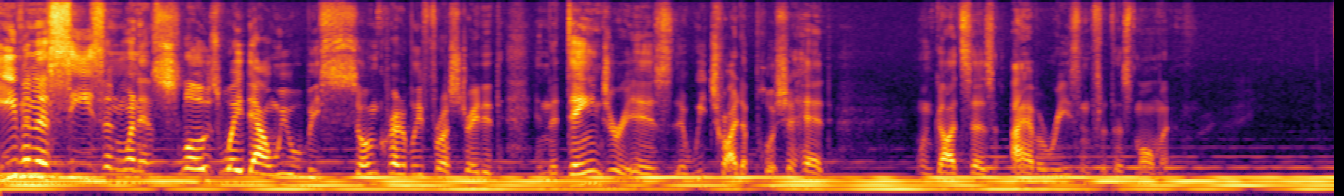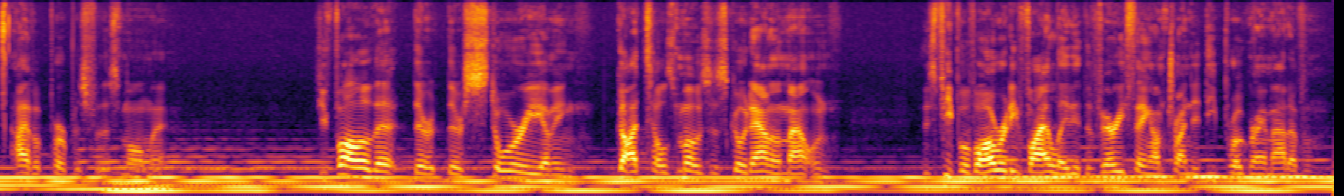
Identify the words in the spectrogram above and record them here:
even a season when it slows way down, we will be so incredibly frustrated. And the danger is that we try to push ahead when God says, I have a reason for this moment. I have a purpose for this moment. If you follow the, their, their story, I mean, God tells Moses, go down to the mountain. These people have already violated the very thing I'm trying to deprogram out of them.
